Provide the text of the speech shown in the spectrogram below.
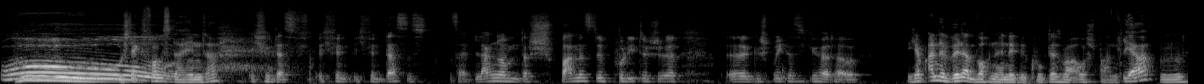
Uh, steckt Fox dahinter. Ich finde das, ich finde, ich finde, das ist seit langem das spannendste politische äh, Gespräch, das ich gehört habe. Ich habe Anne Will am Wochenende geguckt, das war auch spannend. Ja? Mhm.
